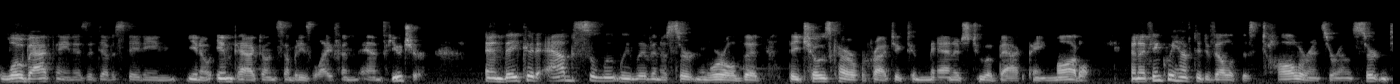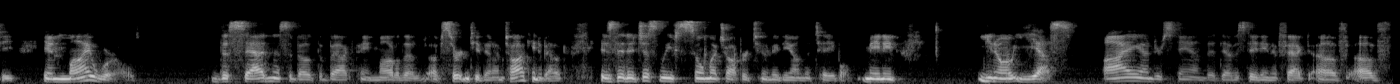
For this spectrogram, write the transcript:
low back pain is a devastating you know impact on somebody's life and, and future. And they could absolutely live in a certain world that they chose chiropractic to manage to a back pain model. And I think we have to develop this tolerance around certainty. In my world, the sadness about the back pain model of, of certainty that I'm talking about is that it just leaves so much opportunity on the table. Meaning, you know, yes, I understand the devastating effect of, of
